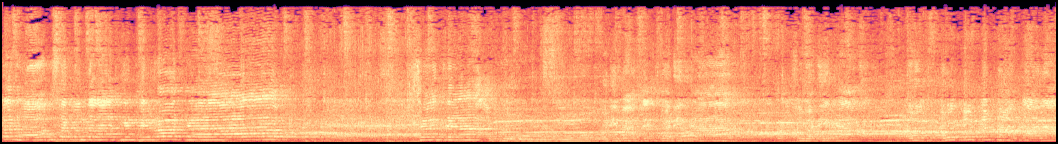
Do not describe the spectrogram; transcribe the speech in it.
ต้นหอมสกุลตลาเทียนไพโรจน์ครับเชิญจ้าโอ้โหวันนี้มาเซ็นสวัสดีครับ สวัสดีครับ โอ้ยโอ้ยโอ้ยน้ำตาลมานะ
